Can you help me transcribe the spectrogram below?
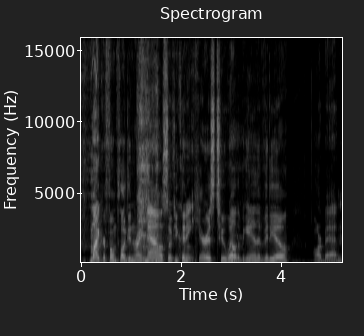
microphone plugged in right now, so if you couldn't hear us too well at the beginning of the video, our bad.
